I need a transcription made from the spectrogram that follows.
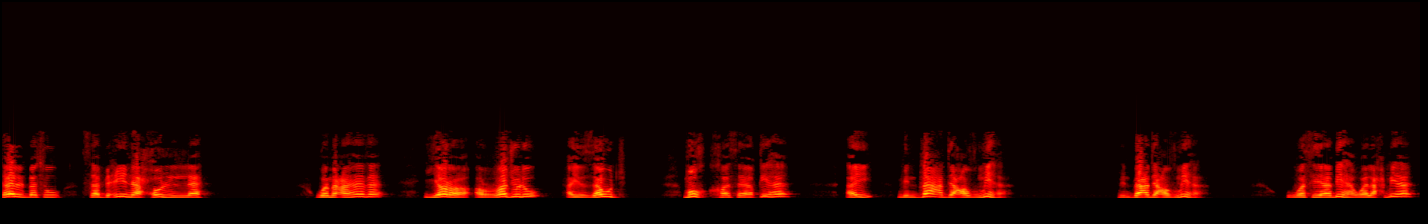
تلبس سبعين حلة. ومع هذا يرى الرجل أي الزوج مخ ساقها أي من بعد عظمها من بعد عظمها وثيابها ولحمها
